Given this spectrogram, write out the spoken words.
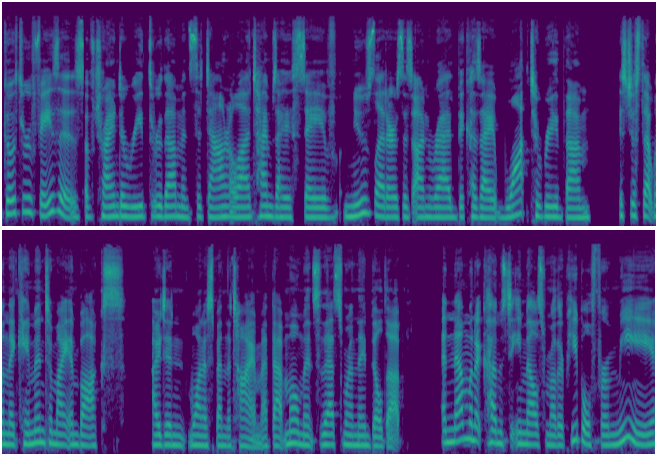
go through phases of trying to read through them and sit down. A lot of times I save newsletters as unread because I want to read them. It's just that when they came into my inbox, I didn't want to spend the time at that moment. So that's when they build up. And then when it comes to emails from other people, for me,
